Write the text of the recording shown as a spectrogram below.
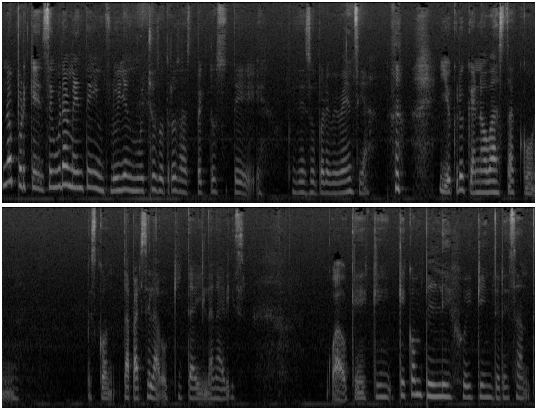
No, porque seguramente influyen muchos otros aspectos de, pues, de supervivencia. y yo creo que no basta con, pues, con taparse la boquita y la nariz. Wow, qué, qué, qué complejo y qué interesante.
